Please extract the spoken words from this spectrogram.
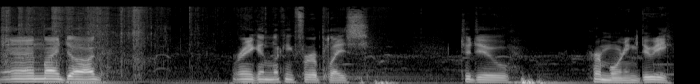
And my dog Reagan looking for a place to do her morning duty.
